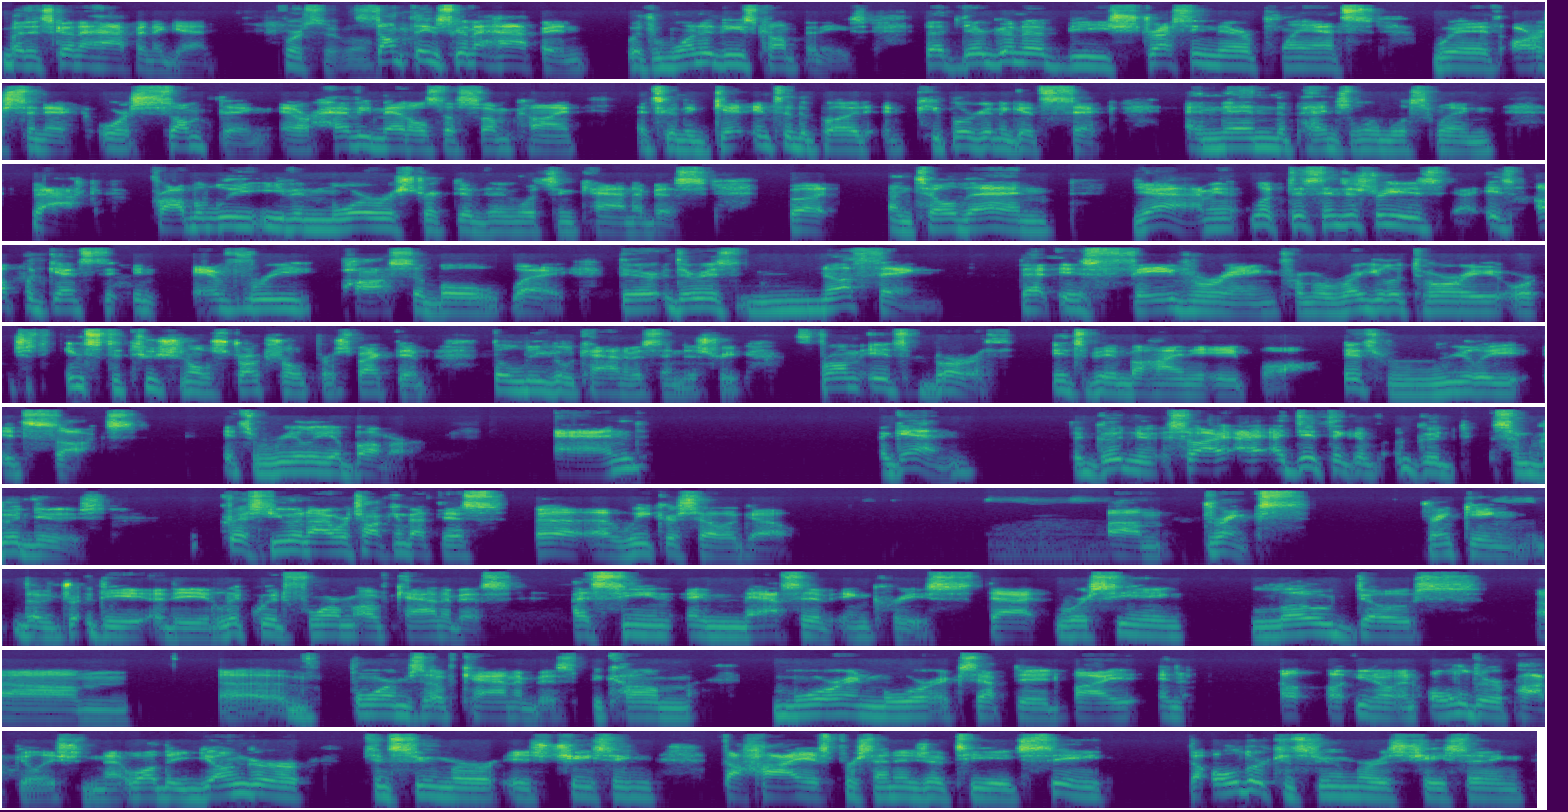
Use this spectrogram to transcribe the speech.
but it's going to happen again. Of course, it will. Something's going to happen with one of these companies that they're going to be stressing their plants with arsenic or something or heavy metals of some kind. It's going to get into the bud and people are going to get sick. And then the pendulum will swing back probably even more restrictive than what's in cannabis. But until then, yeah, I mean, look, this industry is is up against it in every possible way. There there is nothing that is favoring from a regulatory or just institutional structural perspective the legal cannabis industry from its birth it's been behind the eight ball it's really it sucks it's really a bummer and again the good news. So I, I did think of good, some good news. Kris, you and I were talking about this uh, a week or so ago. Um, drinks, drinking the the the liquid form of cannabis has seen a massive increase. That we're seeing low dose um, uh, forms of cannabis become more and more accepted by an uh, uh you know an older population. That while the younger consumer is chasing the highest percentage of THC, the older consumer is chasing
